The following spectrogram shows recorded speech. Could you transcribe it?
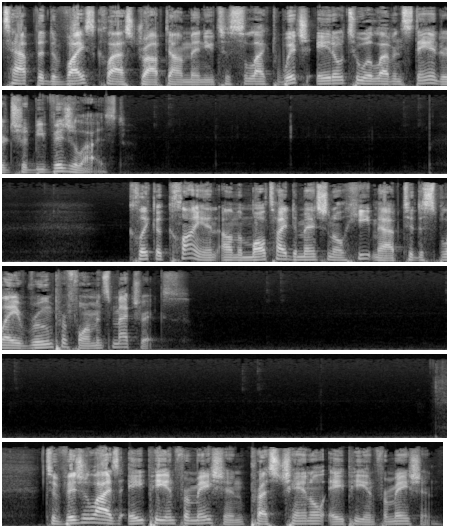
Tap the Device Class drop-down menu to select which 802.11 standard should be visualized. Click a client on the multi-dimensional heat map to display room performance metrics. To visualize AP information, press Channel AP Information.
